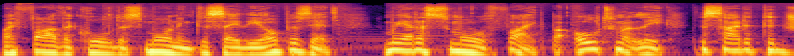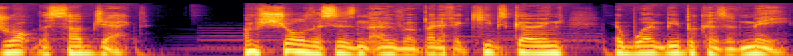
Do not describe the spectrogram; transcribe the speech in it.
My father called this morning to say the opposite, and we had a small fight, but ultimately decided to drop the subject. I'm sure this isn't over, but if it keeps going, it won't be because of me.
